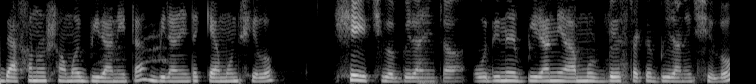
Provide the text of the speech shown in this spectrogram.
দেখানোর সময় বিরিয়ানিটা বিরিয়ানিটা কেমন ছিল? সেই ছিল বিরিয়ানিটা। ওই দিনের বিরিয়ানি আম্মুর বেস্ট একটা বিরিয়ানি ছিল।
